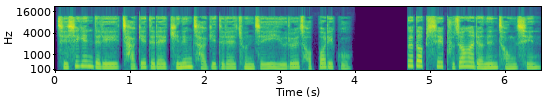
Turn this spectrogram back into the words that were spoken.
지식인들이 자기들의 기능 자기들의 존재의 이유를 져버리고 끝없이 부정하려는 정신,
